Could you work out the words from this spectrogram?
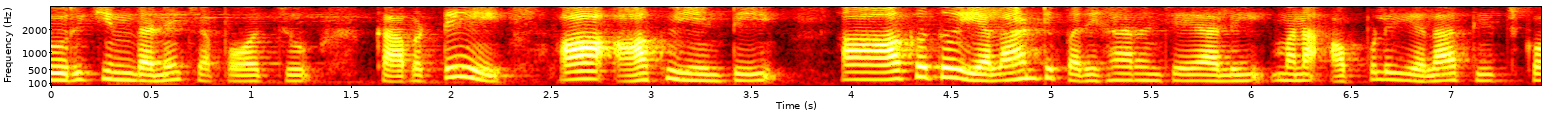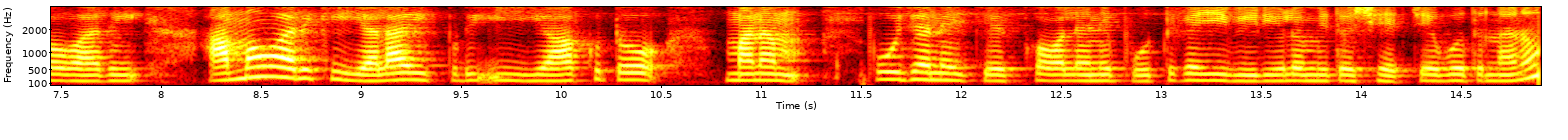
దొరికిందనే చెప్పవచ్చు. కాబట్టి ఆ ఆకు ఏంటి? ఆ ఆకుతో ఎలాంటి పరిహారం చేయాలి? మన అప్పులు ఎలా తీర్చుకోవాలి? అమ్మవారికి ఎలా ఇప్పుడు ఈ ఆకుతో మనం పూజ అనేది చేసుకోవాలని పూర్తిగా ఈ వీడియోలో మీతో షేర్ చేయబోతున్నాను.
